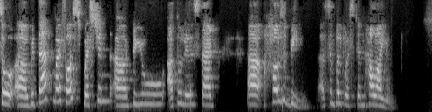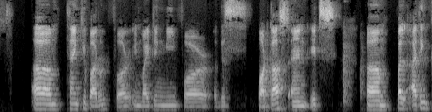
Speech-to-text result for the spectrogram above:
so, uh, with that, my first question uh, to you, Atul, is that uh, how's it been? A simple question. How are you? Um, thank you, Parul, for inviting me for this podcast. And it's, um, well, I think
